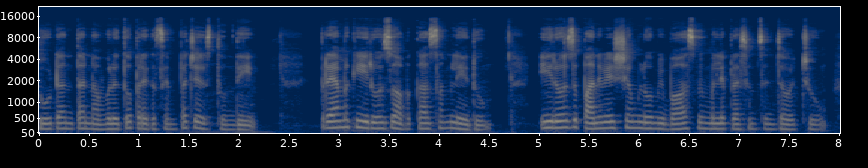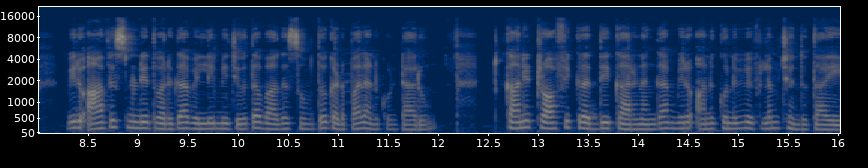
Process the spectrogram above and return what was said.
చోటంతా నవ్వులతో ప్రకసింపచేస్తుంది ప్రేమకి ఈరోజు అవకాశం లేదు. ఈరోజు పని విషయంలో మీ బాస్ మిమ్మల్ని ప్రశంసించవచ్చు. మీరు ఆఫీస్ నుండి త్వరగా వెళ్ళి మీ జీవిత భాగస్వామితో గడపాలనుకుంటారు. కానీ ట్రాఫిక్ రద్దీ కారణంగా మీరు అనుకున్నవి విఫలం చెందుతాయి.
